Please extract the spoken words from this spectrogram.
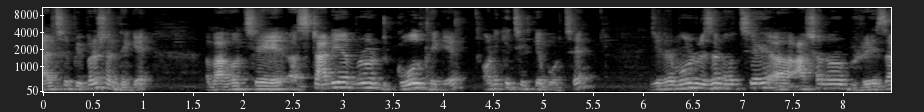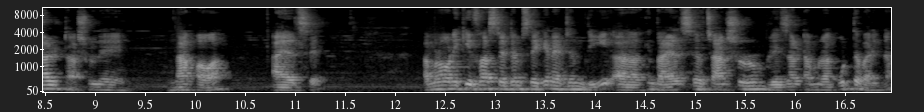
IELTS এর প্রিপারেশন থেকে বা হচ্ছে স্টাডি অ্যাব্রড গোল থেকে অনেকেই ছিটকে পড়ছে। যেটার মূল রিজন হচ্ছে আশানুরূপ রেজাল্ট আসলে না পাওয়া এ। আমরা অনেকেই ফার্স্ট অ্যাটেম্পট, সেকেন্ড অ্যাটেম্পট দিই। কিন্তু এ হচ্ছে রেজাল্ট আমরা করতে পারি না।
